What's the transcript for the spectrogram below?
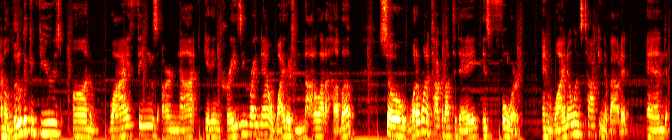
I'm a little bit confused on why things are not getting crazy right now, why there's not a lot of hubbub. So what I want to talk about today is Ford and why no one's talking about it and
